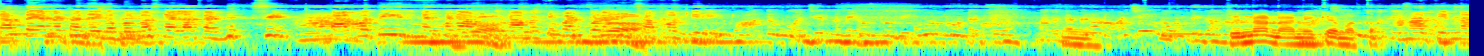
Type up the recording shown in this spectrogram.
అత్తయ్య అన్నట్టు అదే బొబ్బస్కాయలా కట్ చేసి కాకపోతే ఇది మెత్తగా ఉంటుంది కాబట్టి పట్టుకోవడానికి సపోర్ట్ ఇది. తిన్నా నీకే మొత్తం. తిన్నా.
